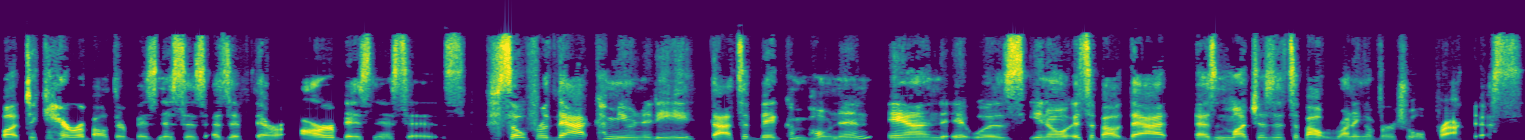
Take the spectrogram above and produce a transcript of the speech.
but to care about their businesses as if they're our businesses. So for that community, that's a big component. And it was, you know, it's about that as much as it's about running a virtual practice.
